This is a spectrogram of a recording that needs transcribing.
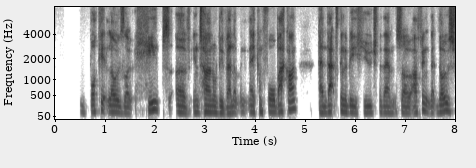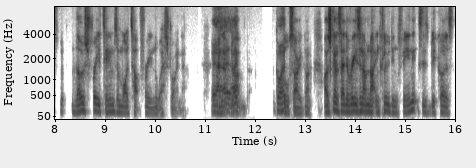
bucket loads, like heaps of internal development they can fall back on. And that's going to be huge for them. So I think that those those three teams are my top three in the West right now. Yeah, and, I, I, go ahead. Oh, sorry. Go on. I was going to say the reason I'm not including Phoenix is because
